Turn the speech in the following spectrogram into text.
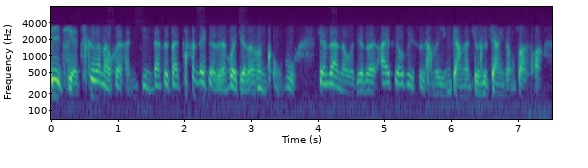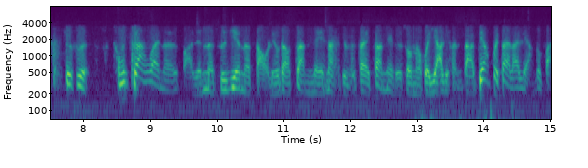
地铁车呢会很近，但是在站内的人会觉得很恐怖。现在呢，我觉得 IPO 对市场的影响呢就是这样一种状况，就是从站外呢把人呢直接呢导流到站内，那就是在站内的时候呢会压力很大，这样会带来两个反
